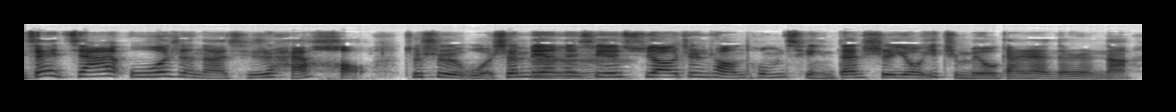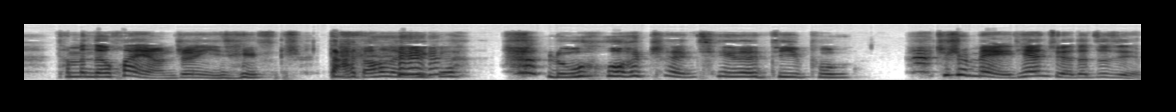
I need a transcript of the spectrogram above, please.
在家窝着呢，其实还好。就是我身边那些需要正常通勤，但是又一直没有感染的人呢，他们的幻阳症已经 达到了一个 炉火纯青的地步，就是每天觉得自己，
